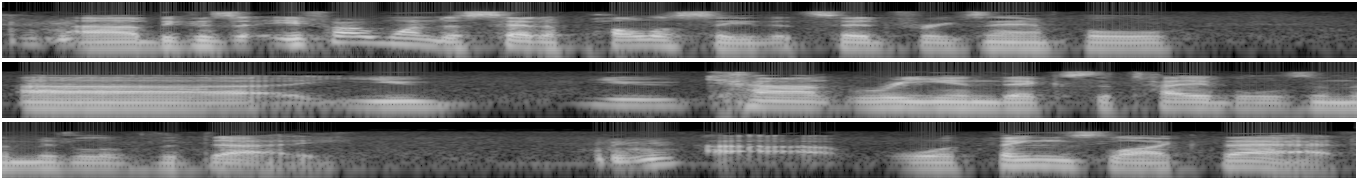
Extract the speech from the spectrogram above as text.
Mm-hmm. Uh, because if I wanted to set a policy that said, for example, uh, you you can't re-index the tables in the middle of the day, mm-hmm. Uh, or things like that,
